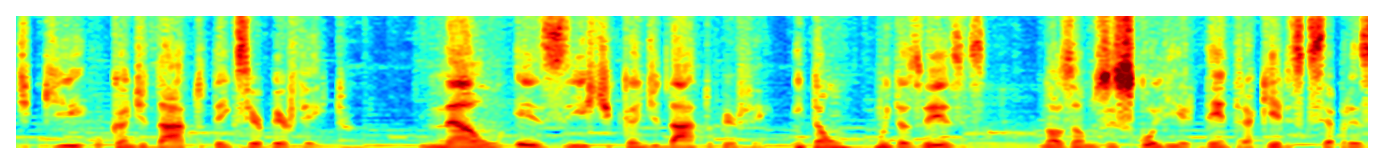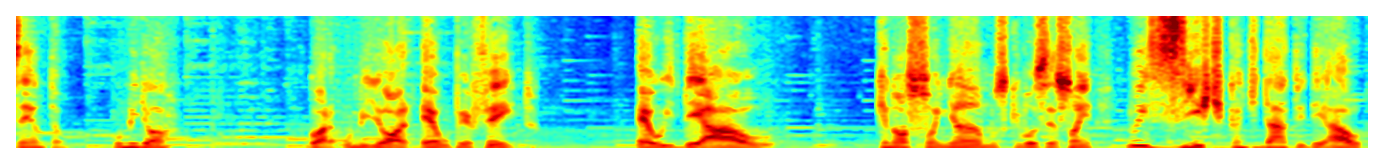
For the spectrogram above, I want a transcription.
de que o candidato tem que ser perfeito não existe candidato perfeito. Então, muitas vezes, nós vamos escolher dentre aqueles que se apresentam o melhor. Agora, o melhor é o perfeito? É o ideal que nós sonhamos, que você sonha? Não existe candidato ideal,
